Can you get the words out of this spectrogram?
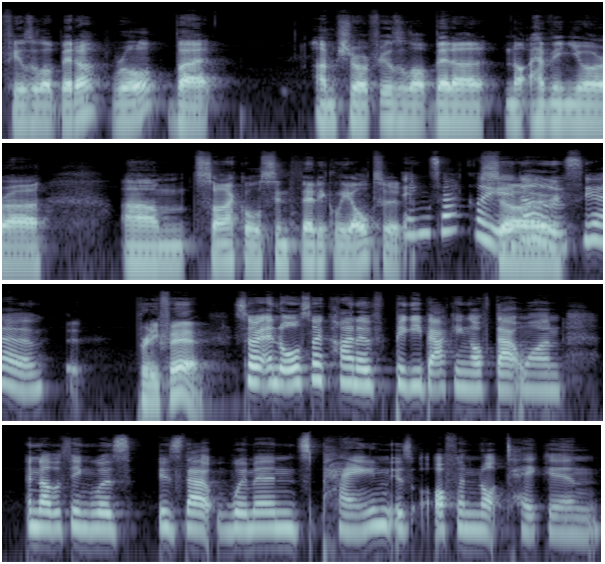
feels a lot better raw, but I'm sure it feels a lot better not having your uh, um, cycle synthetically altered. exactly, So- it does. Yeah. Pretty fair. So, and also kind of piggybacking off that one, another thing was is that women's pain is often not taken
